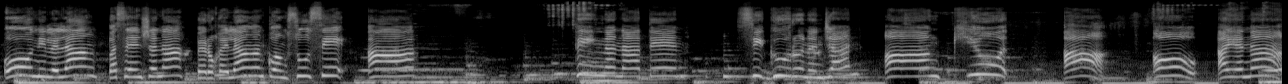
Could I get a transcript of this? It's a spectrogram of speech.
Oh, nilalang. Pasensya na, pero kailangan ko ang susi. Ah... Tingnan natin. Siguro nandyan? Ang cute! Ah! Oh, ayan na.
